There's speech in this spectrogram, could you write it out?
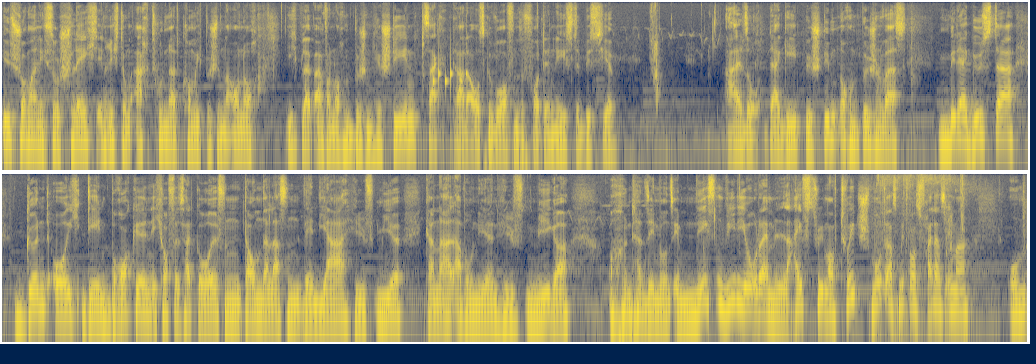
ist schon mal nicht so schlecht. In Richtung 800 komme ich bestimmt auch noch. Ich bleibe einfach noch ein bisschen hier stehen. Zack, gerade ausgeworfen, sofort der nächste Biss hier. Also, da geht bestimmt noch ein bisschen was mit der Güster. Gönnt euch den Brocken. Ich hoffe, es hat geholfen. Daumen da lassen. Wenn ja, hilft mir. Kanal abonnieren hilft mega. Und dann sehen wir uns im nächsten Video oder im Livestream auf Twitch. Montags, Mittwochs, Freitags immer um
